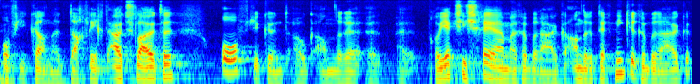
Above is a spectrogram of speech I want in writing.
of je kan het daglicht uitsluiten, of je kunt ook andere uh, uh, projectieschermen gebruiken, andere technieken gebruiken,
